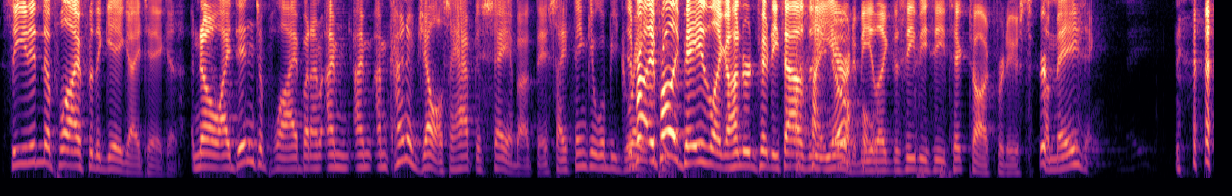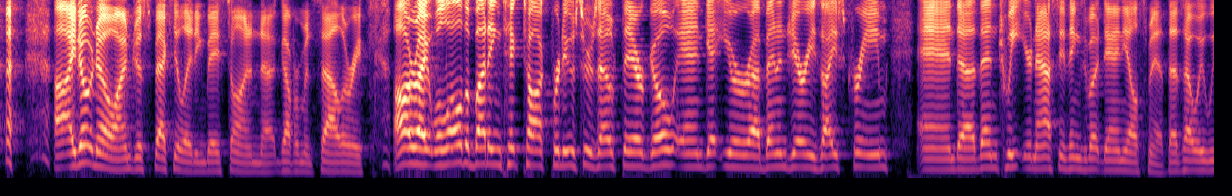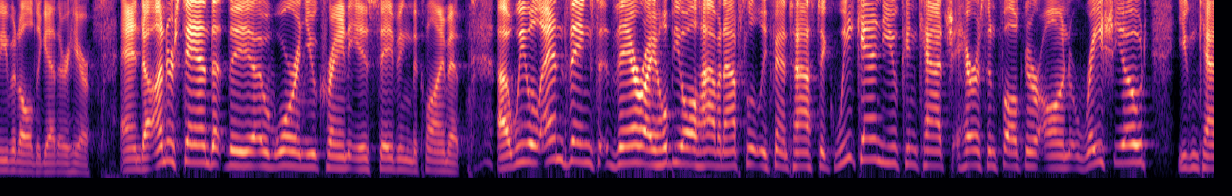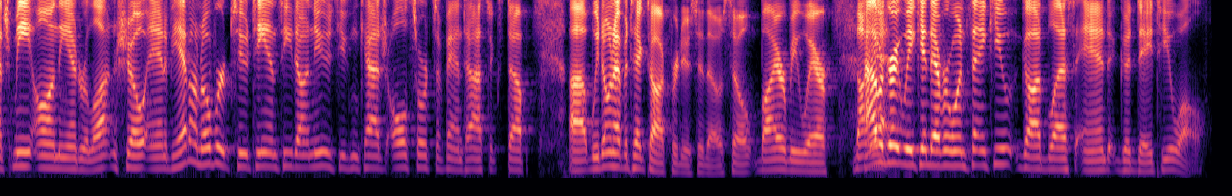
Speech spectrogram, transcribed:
So you didn't apply for the gig, I take it. No, I didn't apply, but I'm I'm I'm, I'm kind of jealous. I have to say about this. I think it would be great. It, to- it probably pays like 150,000 a year to be like the CBC TikTok producer. amazing. I don't know. I'm just speculating based on uh, government salary. All right. Well, all the budding TikTok producers out there, go and get your uh, Ben and Jerry's ice cream, and uh, then tweet your nasty things about Danielle Smith. That's how we weave it all together here. And uh, understand that the uh, war in Ukraine is saving the climate. Uh, we will end things there. I hope you all have an absolutely fantastic weekend. You can catch Harrison Faulkner on Ratioed. You can catch me on the Andrew Lawton Show. And if you head on over to tnc.news, you can catch all sorts of fantastic stuff. Uh, we don't have a TikTok producer, though, so buyer beware. Not have a great weekend, everyone. Thank you. God bless, and good day to you all.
